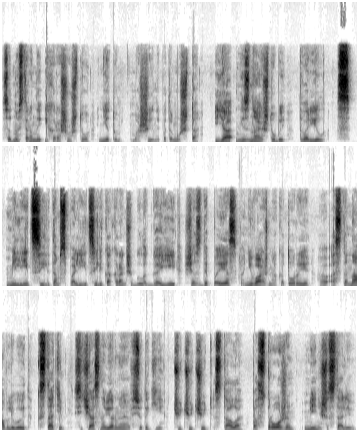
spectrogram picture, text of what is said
с одной стороны и хорошо, что нету машины, потому что я не знаю, что бы творил с милиции или там с полицией, или как раньше было ГАИ, сейчас ДПС, неважно, которые э, останавливают. Кстати, сейчас, наверное, все-таки чуть-чуть стало построже, меньше стали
